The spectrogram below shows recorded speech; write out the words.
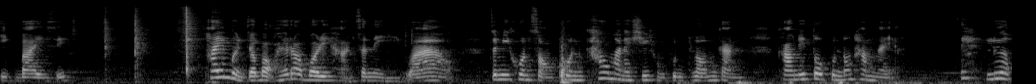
อีกใบสิไพ่เหมือนจะบอกให้เราบริหารเสน่ห์ว้าว จะมีคนสองคนเข้ามาในชีวิตของคุณพร้อมกัน คราวนี้ตัวคุณต้องทำไงอะเอ๊ะเลือก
